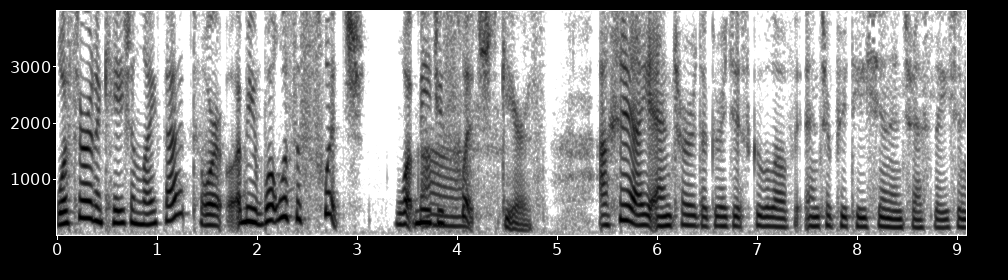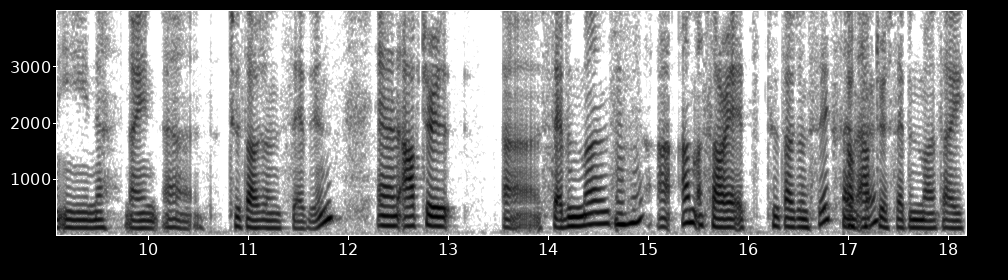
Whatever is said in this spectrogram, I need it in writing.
Was there an occasion like that, or I mean, what was the switch? What made you uh. switch gears? Actually, I entered the graduate school of interpretation and translation in nine, uh, 2007. And after uh, seven months, uh, I'm sorry, it's 2006. And Okay. after seven months, I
